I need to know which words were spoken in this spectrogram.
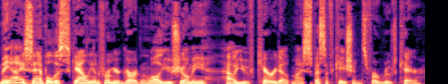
May I sample the scallion from your garden while you show me how you've carried out my specifications for root care?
